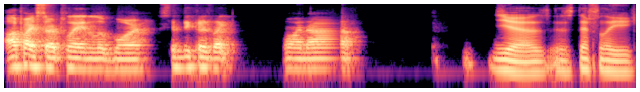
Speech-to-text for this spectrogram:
I'll probably start playing a little more simply because like why not? Yeah, it's definitely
